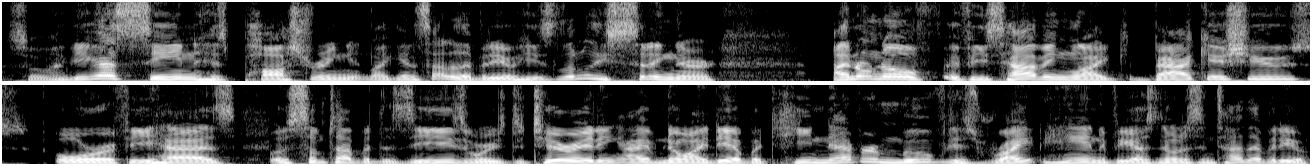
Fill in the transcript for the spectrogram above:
So have you guys seen his posturing? Like inside of the video, he's literally sitting there. I don't know if, if he's having like back issues or if he has some type of disease where he's deteriorating. I have no idea, but he never moved his right hand. If you guys notice inside that video,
